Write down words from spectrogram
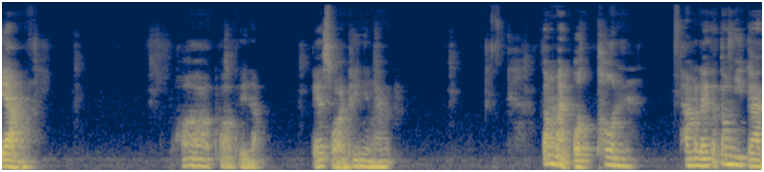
อย่าง พ่อพ่อพินอะแกสอนพินอย่างนั้น ต้องหมั่นอดทนทำอะไรก็ต้องมีการ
